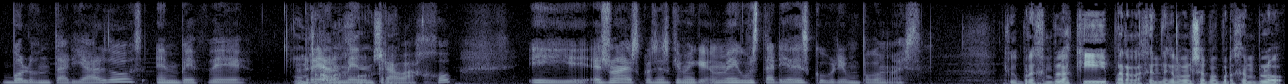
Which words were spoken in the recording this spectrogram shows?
voluntariados en vez de Un trabajo, realmente sí. trabajo. Y es una de las cosas que me, me gustaría descubrir un poco más. Por ejemplo, aquí, para la gente que no lo sepa, por ejemplo,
